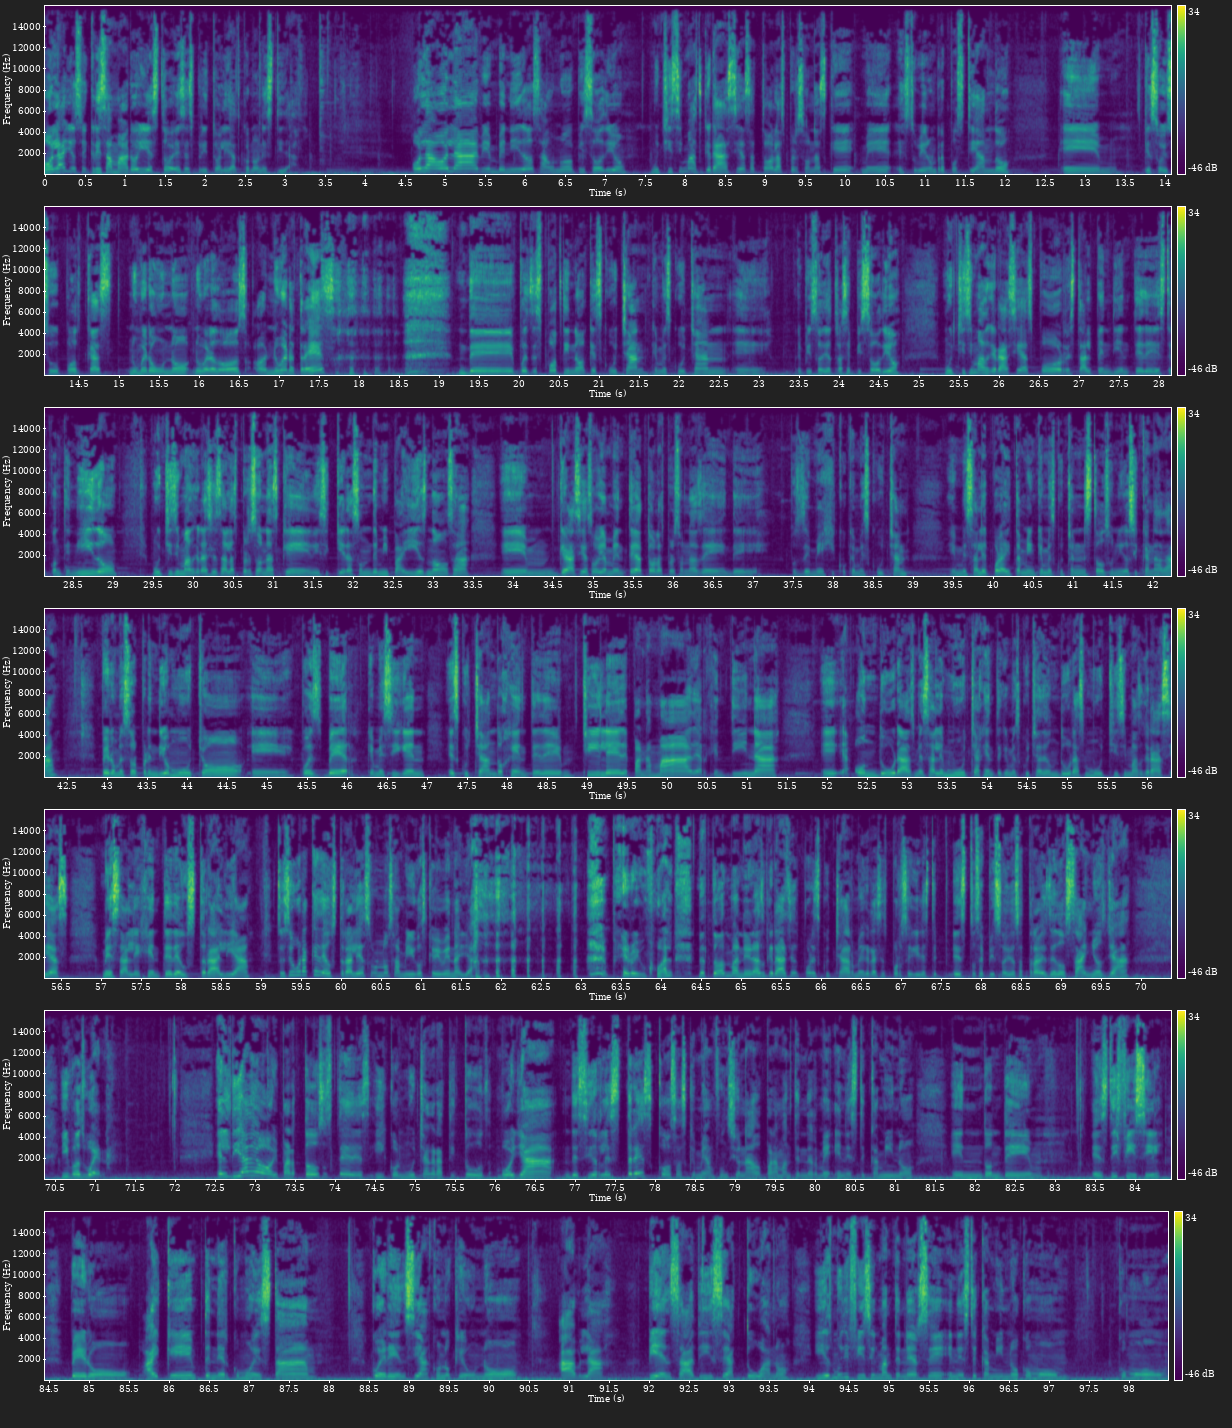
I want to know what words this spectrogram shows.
Hola, yo soy Cris Amaro y esto es Espiritualidad con Honestidad. Hola, hola, bienvenidos a un nuevo episodio. Muchísimas gracias a todas las personas que me estuvieron reposteando, em, que soy su podcast número uno, número dos o número tres de pues de Spotify, ¿no? Que escuchan, que me escuchan eh, episodio tras episodio. Muchísimas gracias por estar al pendiente de este contenido. Muchísimas gracias a las personas que ni siquiera son de mi país, ¿no? O sea, em, gracias obviamente a todas las personas de, pues de México que me escuchan. Eh, me sale por ahí también que me escuchan en Estados Unidos y Canadá. Pero me sorprendió mucho eh, pues ver que me siguen escuchando gente de Chile, de Panamá, de Argentina. Eh, Honduras, me sale mucha gente que me escucha de Honduras, muchísimas gracias. Me sale gente de Australia. Estoy segura que de Australia son unos amigos que viven allá. Pero igual, de todas maneras, gracias por escucharme, gracias por seguir este, estos episodios a través de dos años ya. Y pues bueno, el día de hoy, para todos ustedes y con mucha gratitud, voy a decirles tres cosas que me han funcionado para mantenerme en este camino en donde es difícil, pero hay que tener como esta coherencia con lo que uno habla, piensa, dice, actúa, ¿no? Y es muy difícil mantenerse en este camino como como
